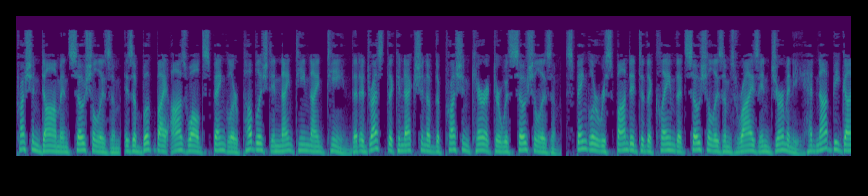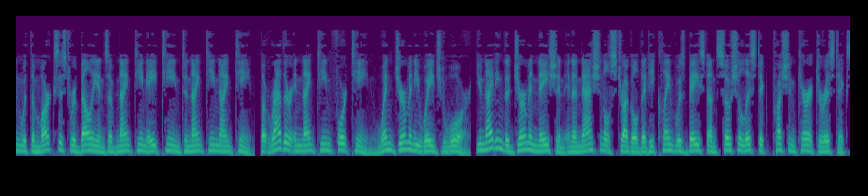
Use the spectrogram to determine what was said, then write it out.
Prussiandom and Socialism is a book by Oswald Spengler published in 1919 that addressed the connection of the Prussian character with socialism. Spengler responded to the claim that socialism's rise in Germany had not begun with the Marxist rebellions of 1918 to 1919, but rather in 1914 when Germany waged war, uniting the German nation in a national struggle that he claimed was based on socialistic Prussian characteristics,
